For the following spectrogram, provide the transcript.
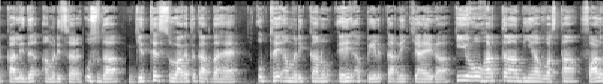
ਅਕਾਲੀ ਦਲ ਅੰਮ੍ਰਿਤਸਰ ਉਸ ਦਾ ਜਿੱਥੇ ਸਵਾਗਤ ਕਰਦਾ ਹੈ, ਉੱਥੇ ਅਮਰੀਕਾ ਨੂੰ ਇਹ ਅਪੀਲ ਕਰਨੀ ਚਾਹੇਗਾ ਕਿ ਉਹ ਹਰ ਤਰ੍ਹਾਂ ਦੀਆਂ ਵਸਤਾਂ, ਫਲ,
